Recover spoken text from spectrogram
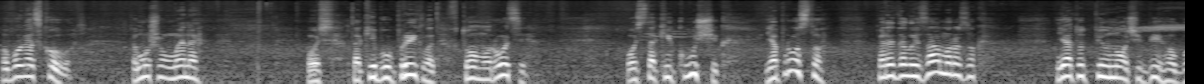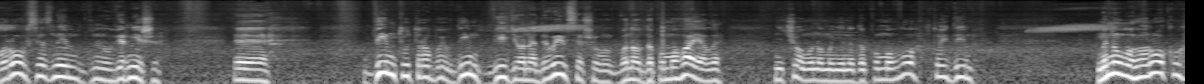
Обов'язково. Тому що в мене ось такий був приклад в тому році. Ось такий кущик. Я просто передали заморозок. Я тут півночі бігав, боровся з ним, ну, вірніше. Е, Дим тут робив, дим, відео не дивився, що воно допомагає, але нічого воно мені не допомогло, той дим. Минулого року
